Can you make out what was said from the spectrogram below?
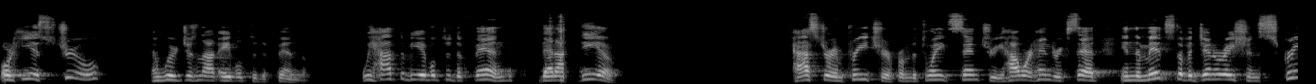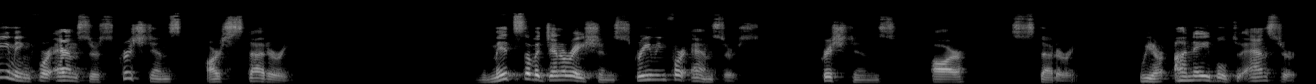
or he is true and we're just not able to defend them. We have to be able to defend that idea pastor and preacher from the 20th century, Howard Hendricks said, in the midst of a generation screaming for answers, Christians are stuttering. In the midst of a generation screaming for answers, Christians are stuttering. We are unable to answer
